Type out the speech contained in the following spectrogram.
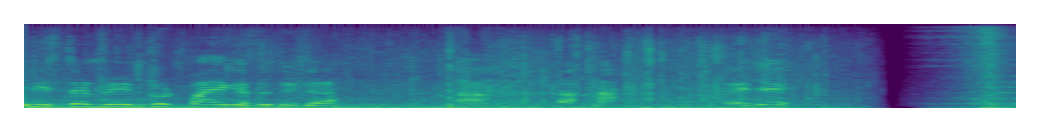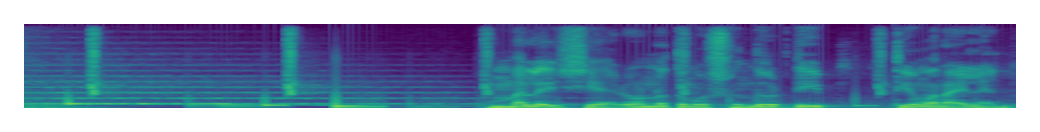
ইনস্ট্যান্ট রেনকোট পায়ে গেছে দুইটা। এই যে। মালয়েশিয়ার অন্যতম সুন্দর দ্বীপ তিওমান আইল্যান্ড।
